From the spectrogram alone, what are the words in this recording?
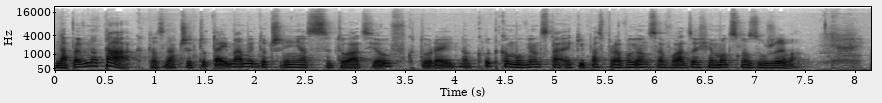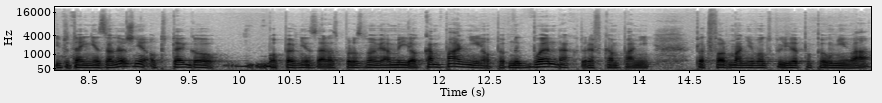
Na pewno tak. To znaczy, tutaj mamy do czynienia z sytuacją, w której, no, krótko mówiąc, ta ekipa sprawująca władzę się mocno zużyła. I tutaj niezależnie od tego, bo pewnie zaraz porozmawiamy i o kampanii, o pewnych błędach, które w kampanii Platforma niewątpliwie popełniła,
